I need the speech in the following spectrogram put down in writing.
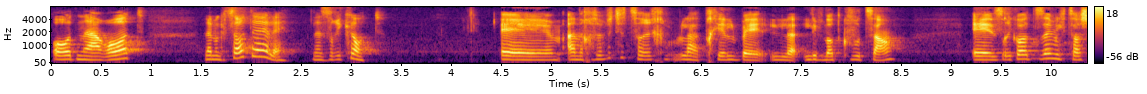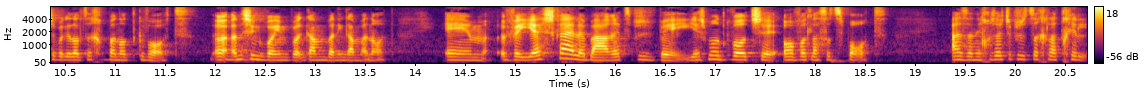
עוד נערות, למקצועות האלה, לזריקות? אמ, אני חושבת שצריך להתחיל בלבנות קבוצה. אה, זריקות זה מקצוע שבגדול צריך בנות גבוהות. אה, אנשים גבוהים, גם בנים, גם בנות. אה, ויש כאלה בארץ, ויש מאוד גבוהות שאוהבות לעשות ספורט. אז אני חושבת שפשוט צריך להתחיל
